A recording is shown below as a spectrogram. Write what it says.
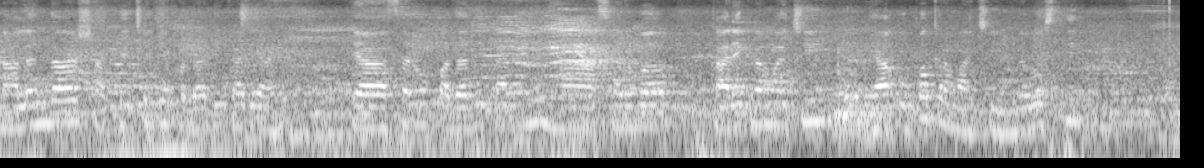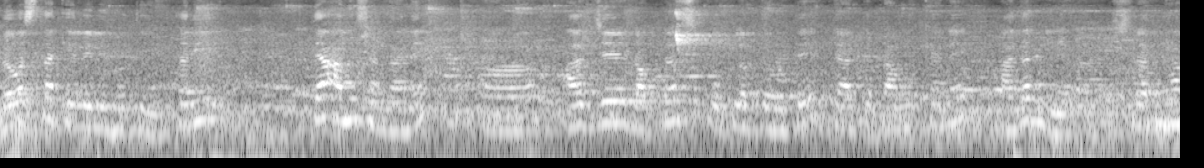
नालंदा शाखेचे जे पदाधिकारी आहेत त्या सर्व पदाधिकाऱ्यांनी ह्या सर्व कार्यक्रमाची ह्या उपक्रमाची व्यवस्थित व्यवस्था केलेली होती. तरी त्या अनुषंगाने आज जे डॉक्टर्स उपलब्ध होते त्यात ते प्रामुख्याने आदरणीय श्रद्धा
